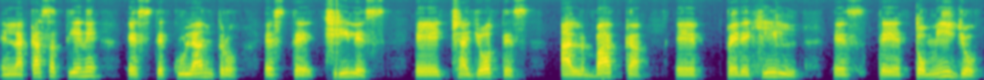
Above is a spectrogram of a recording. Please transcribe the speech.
en la casa tiene este culantro, este chiles, eh, chayotes, albahaca, eh, perejil, este tomillo,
